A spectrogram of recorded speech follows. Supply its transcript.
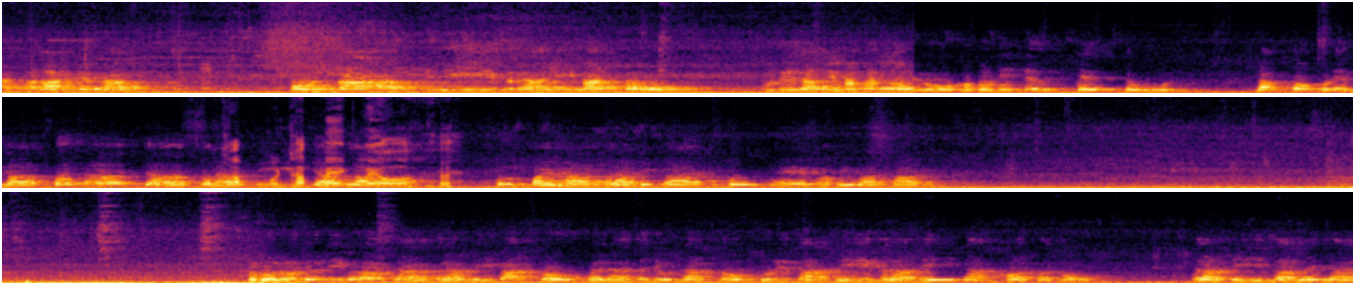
อันตรายด้วยครับโปรดทราบที่นี่สถานีบ้านโป่งผู้โดยสารมีความประสงค์โลขบวนที่หนึ่งเจ็ดศูนย์รับส่งผู้โดยสารต้นทางจากสถานีคนขับเบรกเร็วต้นไปทางสถานีกลางกรุงเทพอภิวัตครับขบวนรถเที่ยวนี้ก็ออกจากสถานีบ้านโป่งไปแล้วจะหยุดรับส่งผู้โดยสารที่สถานีนครปฐมส ถานีสารยา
